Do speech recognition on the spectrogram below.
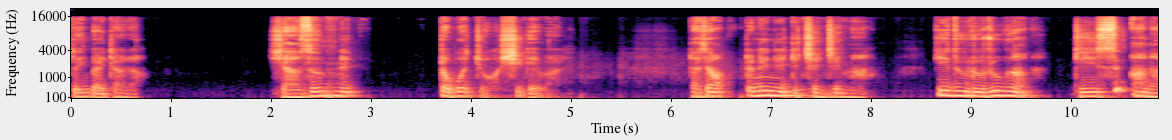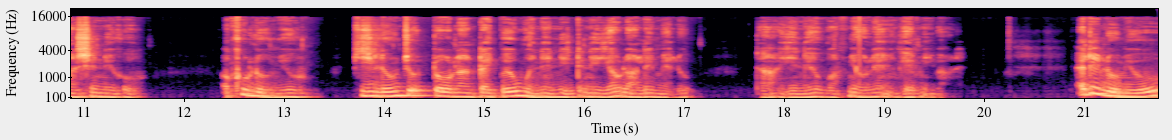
သိမ့်ပိုက်ထားတာရာစုနှစ်တဝက်ကျော်ရှိခဲ့ပါတယ်။ဒါကြောင့်တနေ့နေ့တစ်ချိန်ချင်းမှာပြည်သူလူထုကဒီစစ်အာဏာရှင်တွေကိုအခုလိုမျိုး ပြည်လုံးကျွတ်တော်လန်တိုက်ပွဲဝင်တဲ့နေ့တနေ့ရောက်လာလိမ့်မယ်လို့ဒါအရင်ကမျှော်လင့်ခဲ့မိပါတယ်။အဲ့ဒီလိုမျိုး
